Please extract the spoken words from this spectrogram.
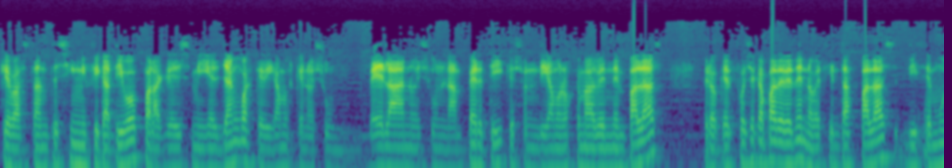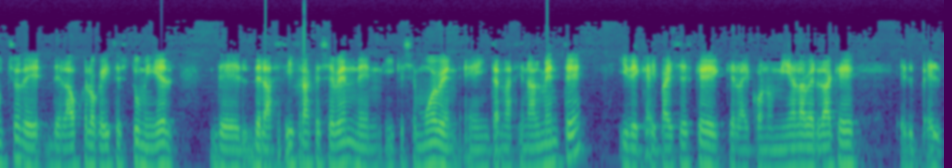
que bastante significativos para que es Miguel Yanguas, que digamos que no es un Vela, no es un Lamperti, que son digamos los que más venden palas, pero que él fuese capaz de vender 900 palas dice mucho de, del auge, lo que dices tú, Miguel, de, las cifras que se venden y que se mueven eh, internacionalmente y de que hay países que, que la economía, la verdad que el, el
